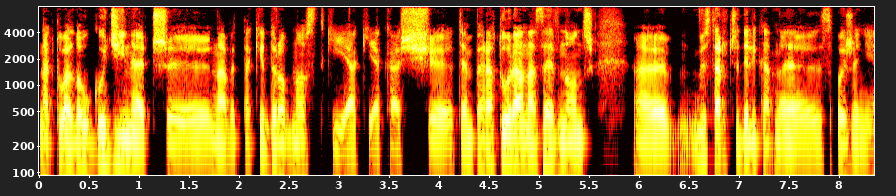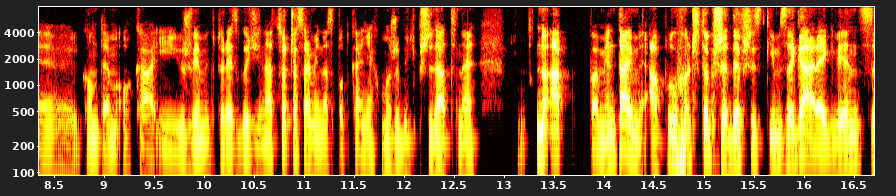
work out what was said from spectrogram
na aktualną godzinę, czy nawet takie drobnostki jak jakaś e, temperatura na zewnątrz. Wystarczy delikatne spojrzenie kątem oka i już wiemy, która jest godzina, co czasami na spotkaniach może być przydatne. No a pamiętajmy, Apple Watch to przede wszystkim zegarek, więc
